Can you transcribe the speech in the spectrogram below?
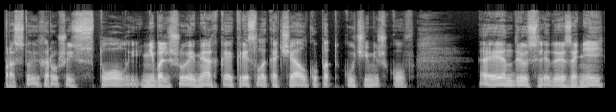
простой и хороший стол и небольшое мягкое кресло-качалку под кучей мешков, а Эндрю, следуя за ней,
